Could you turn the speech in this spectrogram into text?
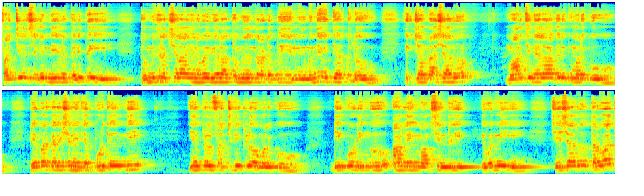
ఫస్ట్ ఇయర్ సెకండ్ ఇయర్ కలిపి తొమ్మిది లక్షల ఎనభై వేల తొమ్మిది వందల డెబ్బై ఎనిమిది మంది విద్యార్థులు ఎగ్జామ్ రాశారు. మార్చి నెలాఖరికి మనకు పేపర్ కలెక్షన్ అయితే పూర్తయింది. ఏప్రిల్ ఫస్ట్ వీక్లో మనకు డీకోడింగ్ ఆన్లైన్ మార్క్స్ ఎంట్రీ ఇవన్నీ చేశారు. తర్వాత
